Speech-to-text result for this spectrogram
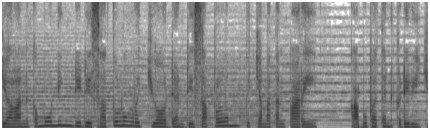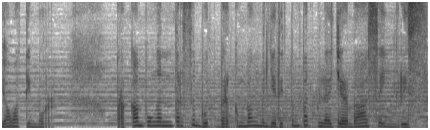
Jalan Kemuning di Desa Tulung Rejo dan Desa Pelem, Kecamatan Pari, Kabupaten Kediri, Jawa Timur. Perkampungan tersebut berkembang menjadi tempat belajar bahasa Inggris.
